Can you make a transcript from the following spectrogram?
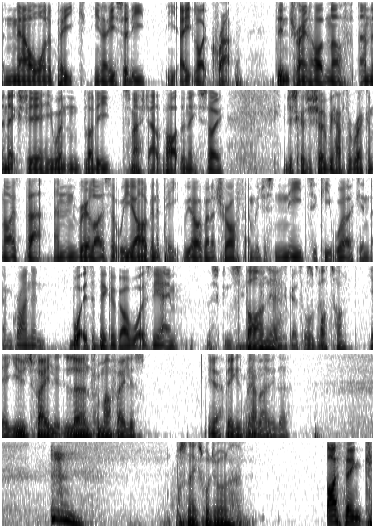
and now I want to peak. You know, he said he, he ate like crap, didn't train hard enough, and the next year he went and bloody smashed out of the park, didn't he? So it just goes to show we have to recognize that and realize that we are going to peak, we are going to trough, and we just need to keep working and grinding. What is the bigger goal? What is the aim? Let's Spot on, yeah. to go towards it. Spot on. Yeah, use failure, learn from our failures. Yeah, Biggest bit of have to. value there. What's next? What do you want? I think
